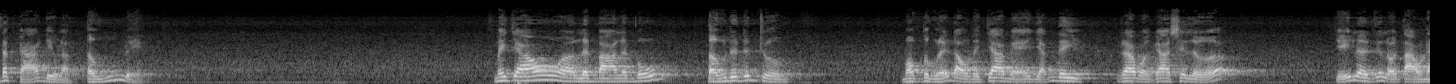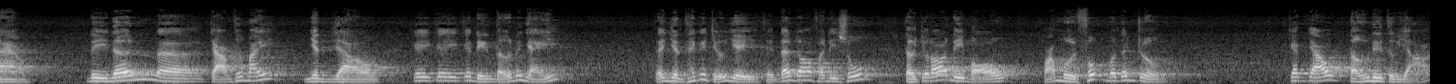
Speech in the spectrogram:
Tất cả đều là tự huấn luyện mấy cháu à, lên ba, lên bốn, tự đi đến trường. Một tuần lễ đầu thì cha mẹ dẫn đi, ra ngoài ga xe lửa. Chỉ lên cái loại tàu nào, đi đến à, trạm thứ mấy, nhìn vào cái cái cái điện tử nó nhảy để nhìn thấy cái chữ gì thì đến đó phải đi xuống. Từ chỗ đó đi bộ khoảng 10 phút mới đến trường. Các cháu tự đi từ nhỏ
